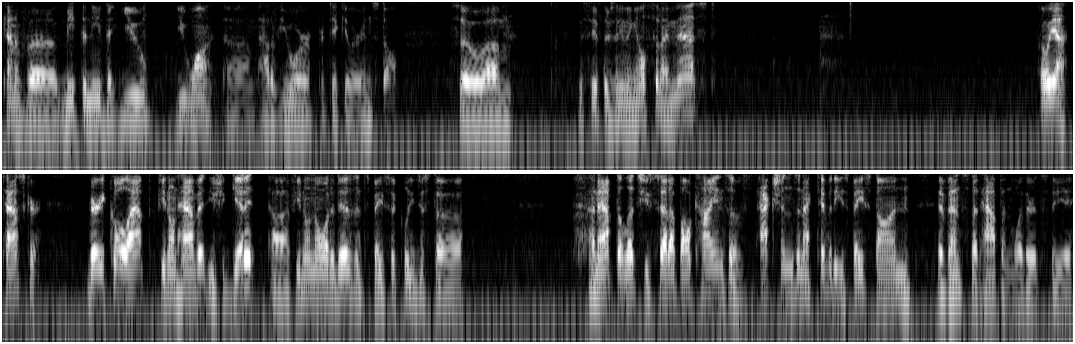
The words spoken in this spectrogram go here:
kind of uh, meet the need that you you want um, out of your particular install. So um, let's see if there's anything else that I missed. Oh yeah, Tasker. Very cool app. If you don't have it, you should get it. Uh, if you don't know what it is, it's basically just a an app that lets you set up all kinds of actions and activities based on events that happen, whether it's the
